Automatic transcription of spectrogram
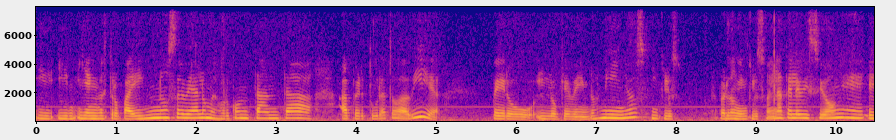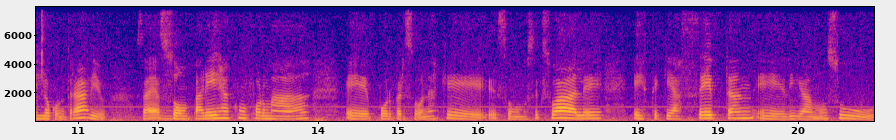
y, y- y en nuestro país no se ve a lo mejor con tanta apertura todavía, pero lo que ven los niños, incluso, perdón, incluso en la televisión es, es lo contrario. O sea, son parejas conformadas eh, por personas que eh, son homosexuales, este, que aceptan, eh, digamos, su,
